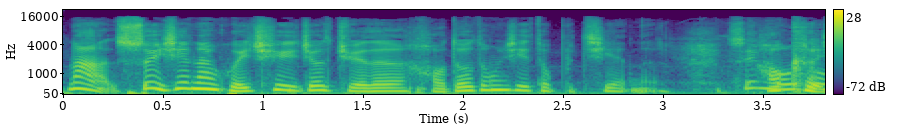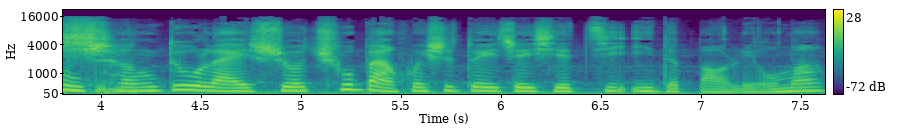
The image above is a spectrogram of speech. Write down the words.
那所以现在回去就觉得好多东西都不见了，所以某种程度来说，出版会是对这些记忆的保留吗？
